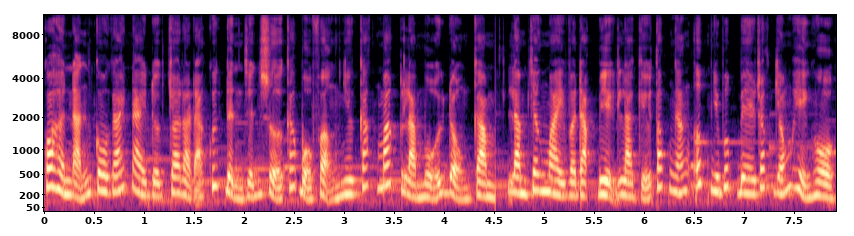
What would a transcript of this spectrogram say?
Qua hình ảnh, cô gái này được cho là đã quyết định chỉnh sửa các bộ phận như cắt mắt, làm mũi, độn cầm, làm chân mày và đặc biệt là kiểu tóc ngắn úp như búp bê rất giống Hiền Hồ.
